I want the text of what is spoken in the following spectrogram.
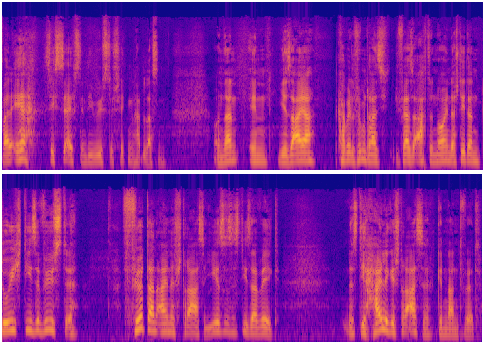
weil er sich selbst in die Wüste schicken hat lassen. Und dann in Jesaja Kapitel 35, Verse 8 und 9, da steht dann, durch diese Wüste führt dann eine Straße. Jesus ist dieser Weg, dass die heilige Straße genannt wird.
